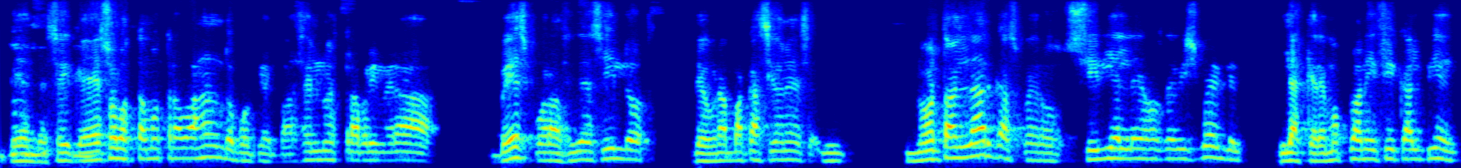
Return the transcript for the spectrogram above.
¿Entiendes? Sí, que eso lo estamos trabajando porque va a ser nuestra primera vez, por así decirlo, de unas vacaciones no tan largas, pero sí bien lejos de Beach Burger y las queremos planificar bien,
